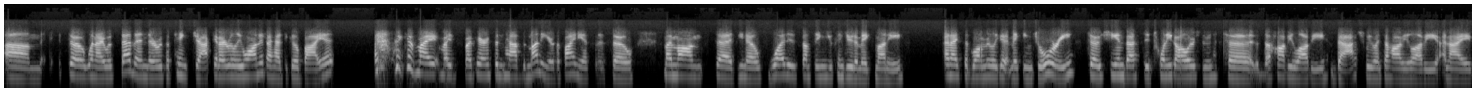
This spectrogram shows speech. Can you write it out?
Um, so when I was seven, there was a pink jacket I really wanted. I had to go buy it because my, my, my parents didn't have the money or the finances. So my mom said, you know, what is something you can do to make money? And I said, well, I'm really good at making jewelry. So she invested $20 into the Hobby Lobby batch. We went to Hobby Lobby and I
